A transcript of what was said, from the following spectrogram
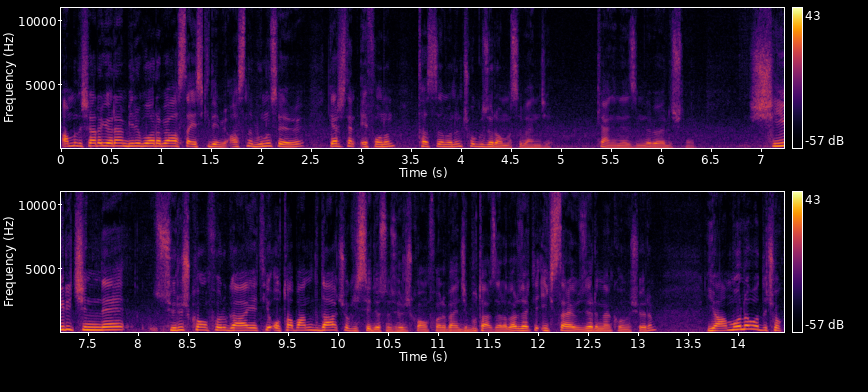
Ama dışarı gören biri bu arabayı asla eski demiyor. Aslında bunun sebebi gerçekten F10'un tasarımının çok güzel olması bence. Kendi nezdimde böyle düşünüyorum. Şehir içinde sürüş konforu gayet iyi. Otobanda daha çok hissediyorsun sürüş konforu bence bu tarz arabalar. Özellikle X-Drive üzerinden konuşuyorum. Yağmurlu havada çok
